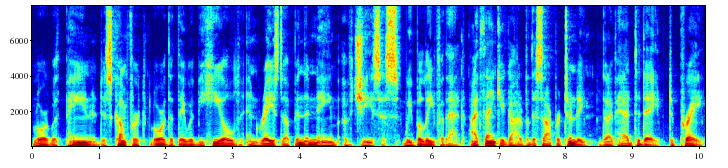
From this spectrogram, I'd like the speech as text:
Lord, with pain and discomfort, Lord, that they would be healed and raised up in the name of Jesus. We believe for that. I thank you, God, for this opportunity that I've had today to pray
